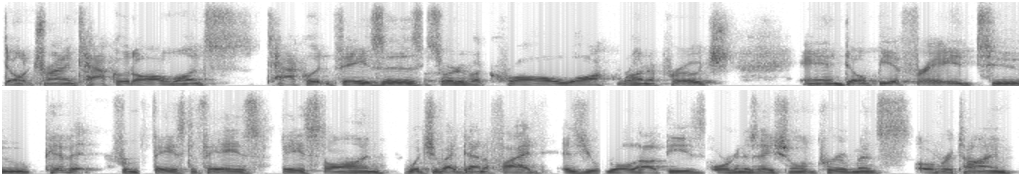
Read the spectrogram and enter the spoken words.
Don't try and tackle it all once, tackle it in phases, sort of a crawl, walk, run approach. And don't be afraid to pivot from phase to phase based on what you've identified as you roll out these organizational improvements over time.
